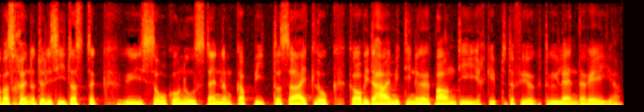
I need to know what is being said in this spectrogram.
Aber es könnte natürlich sein, dass der Chrysogonus dann dem Capito sagt, «Look, geh wieder heim mit deiner Bande, ich gebe dir dafür drei Ländereien.»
